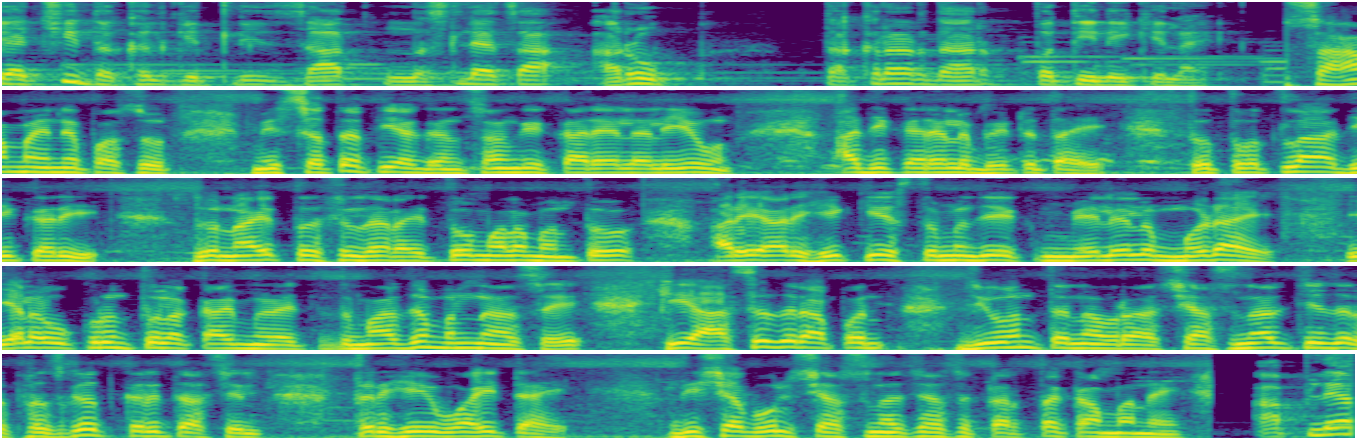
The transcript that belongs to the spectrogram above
त्याची दखल घेतली जात नसल्याचा आरोप तक्रारदार पतीने केला आहे सहा महिन्यापासून मी सतत या घनसावंगी कार्यालयाला येऊन अधिकाऱ्याला भेटत आहे. तो तोतला अधिकारी जो नायब तहसीलदार आहे तो मला म्हणतो अरे अरे ही केस तर म्हणजे एक मेलेलं मड आहे. याला उकरून तुला काय मिळायचं? तर माझं म्हणणं असं आहे की असं जर आपण जिवंत नवरा शासनाची जर फसगत करीत असेल तर हे वाईट आहे. दिशाभूल शासनाचे असं करता कामा नये. आपल्या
